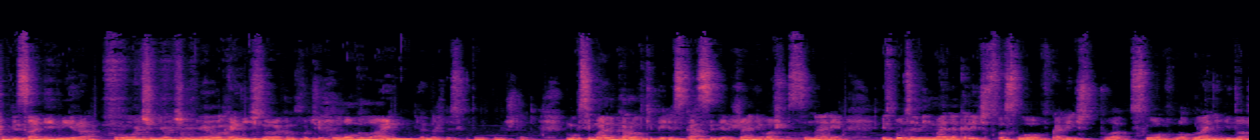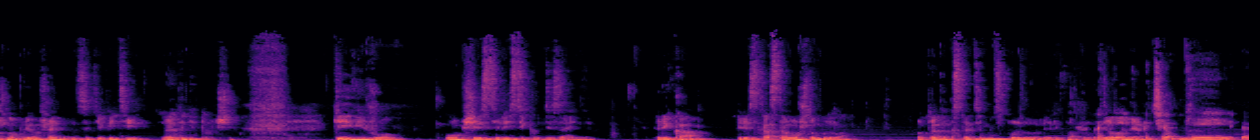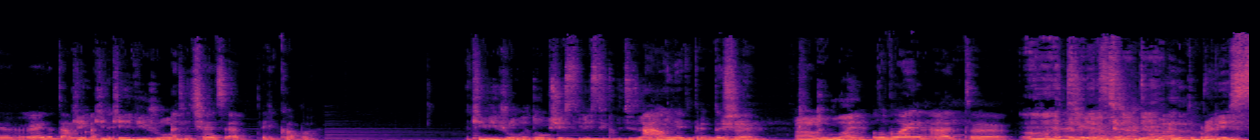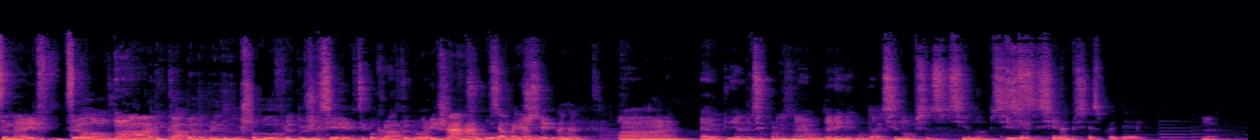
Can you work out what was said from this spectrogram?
Описание мира. Очень-очень лаконично в этом случае. Логлайн. Я даже до сих пор не помню, что это. Максимально короткий пересказ содержания вашего сценария. Используя минимальное количество слов. Количество слов в логлайне не должно превышать 25, но это не точно. Key Visual. Общая стилистика в дизайне. Рекап. Пересказ того, что было. Вот это, кстати, мы использовали, рекап мы А делали. чем кей... э, это там отли- key Visual. отличается от рекапа? Key Visual — это общая стилистика в дизайне. А, нет, предыдущая. А логлайн Логлайн от... э, Это Интересно. Логлайн это про весь сценарий в целом, Да. а рекап это преду- что было в предыдущих сериях. Типа кратко говоришь о том, что Ага, было в предыдущих понятно. сериях. Мгм. А, я до сих пор не знаю ударение куда. Синопсис, синапсис. Син- син- Синапсис, по идее.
